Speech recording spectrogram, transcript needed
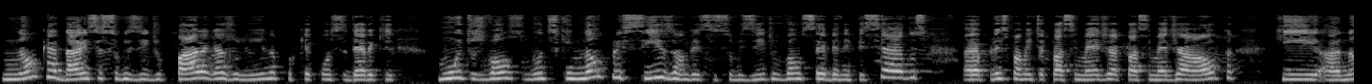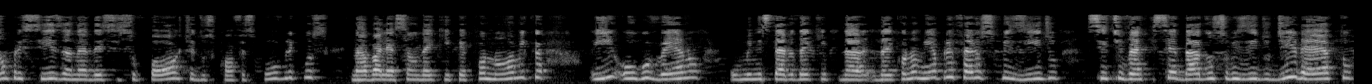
não quer dar esse subsídio para a gasolina, porque considera que muitos vão, muitos que não precisam desse subsídio vão ser beneficiados, é, principalmente a classe média, a classe média alta, que ah, não precisa né, desse suporte dos cofres públicos na avaliação da equipe econômica, e o governo o Ministério da, Equipe, da, da Economia prefere o subsídio se tiver que ser dado um subsídio direto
